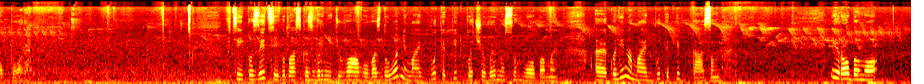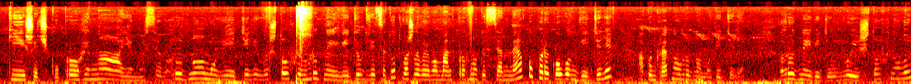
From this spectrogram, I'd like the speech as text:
опори. Цій позиції, будь ласка, зверніть увагу, у вас долоні мають бути під плечовими суглобами. Е, Коліна мають бути під тазом. І робимо кішечку, прогинаємося в грудному відділі, виштовхуємо грудний відділ. Дивіться, тут важливий момент прогнутися не в поперековому відділі, а конкретно в грудному відділі. Грудний відділ виштовхнули.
